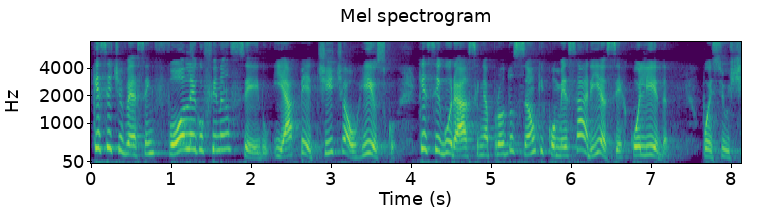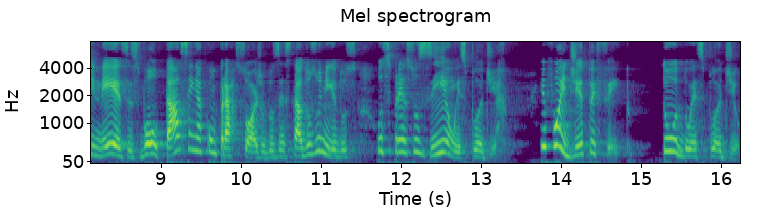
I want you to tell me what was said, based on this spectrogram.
que se tivessem fôlego financeiro e apetite ao risco, que segurassem a produção que começaria a ser colhida. Pois se os chineses voltassem a comprar soja dos Estados Unidos, os preços iam explodir. E foi dito e feito. Tudo explodiu.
